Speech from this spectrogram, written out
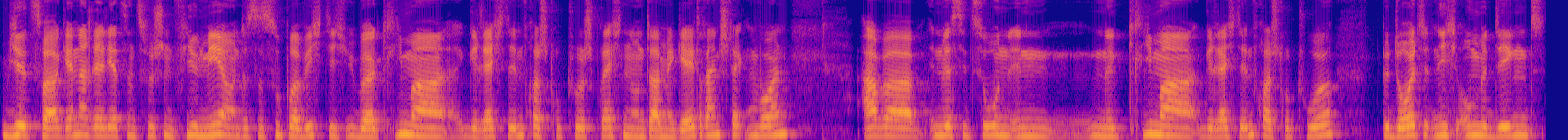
wir zwar generell jetzt inzwischen viel mehr und es ist super wichtig über klimagerechte Infrastruktur sprechen und da mehr Geld reinstecken wollen, aber Investitionen in eine klimagerechte Infrastruktur bedeutet nicht unbedingt,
